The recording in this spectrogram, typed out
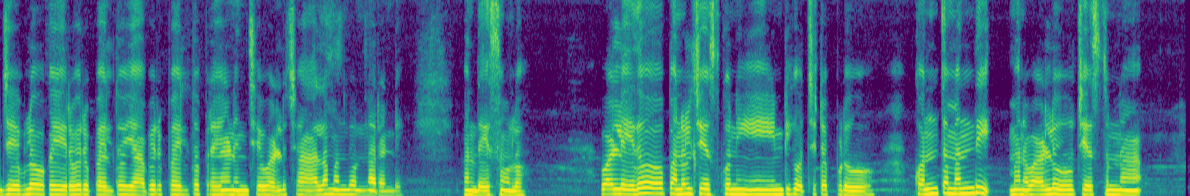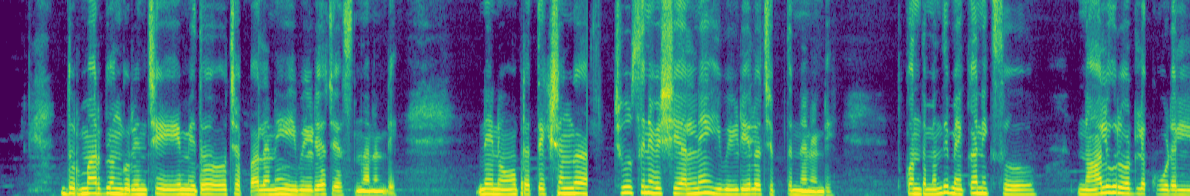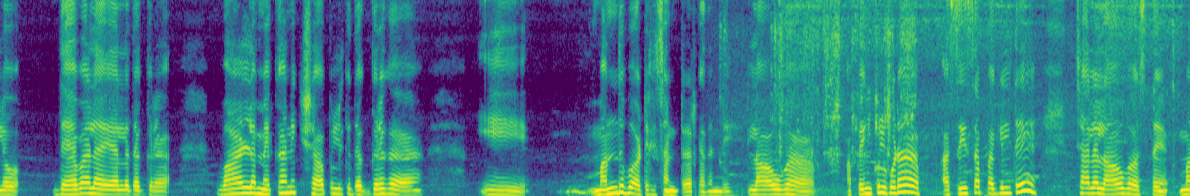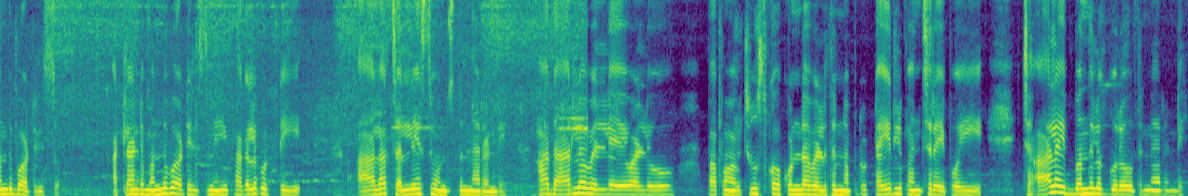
జేబులో ఒక ఇరవై రూపాయలతో యాభై రూపాయలతో ప్రయాణించే వాళ్ళు చాలామంది ఉన్నారండి మన దేశంలో. వాళ్ళు ఏదో పనులు చేసుకొని ఇంటికి వచ్చేటప్పుడు కొంతమంది మన వాళ్ళు చేస్తున్న దుర్మార్గం గురించి మీతో చెప్పాలని ఈ వీడియో చేస్తున్నానండి. నేను ప్రత్యక్షంగా చూసిన విషయాలనే ఈ వీడియోలో చెప్తున్నానండి. కొంతమంది మెకానిక్స్ నాలుగు రోడ్ల కూడల్లో దేవాలయాల దగ్గర వాళ్ళ మెకానిక్ షాపులకి దగ్గరగా ఈ మందు బాటిల్స్ అంటారు కదండి. లావుగా ఆ పెంకులు కూడా ఆ సీసా పగిలితే చాలా లావుగా వస్తాయి మందు బాటిల్స్. అట్లాంటి మందు బాటిల్స్ని పగలగొట్టి అలా చల్లేసి ఉంచుతున్నారండి. ఆ దారిలో వెళ్ళే వాళ్ళు పాపం అవి చూసుకోకుండా వెళుతున్నప్పుడు టైర్లు పంచర్ అయిపోయి చాలా ఇబ్బందులకు గురవుతున్నారండి.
